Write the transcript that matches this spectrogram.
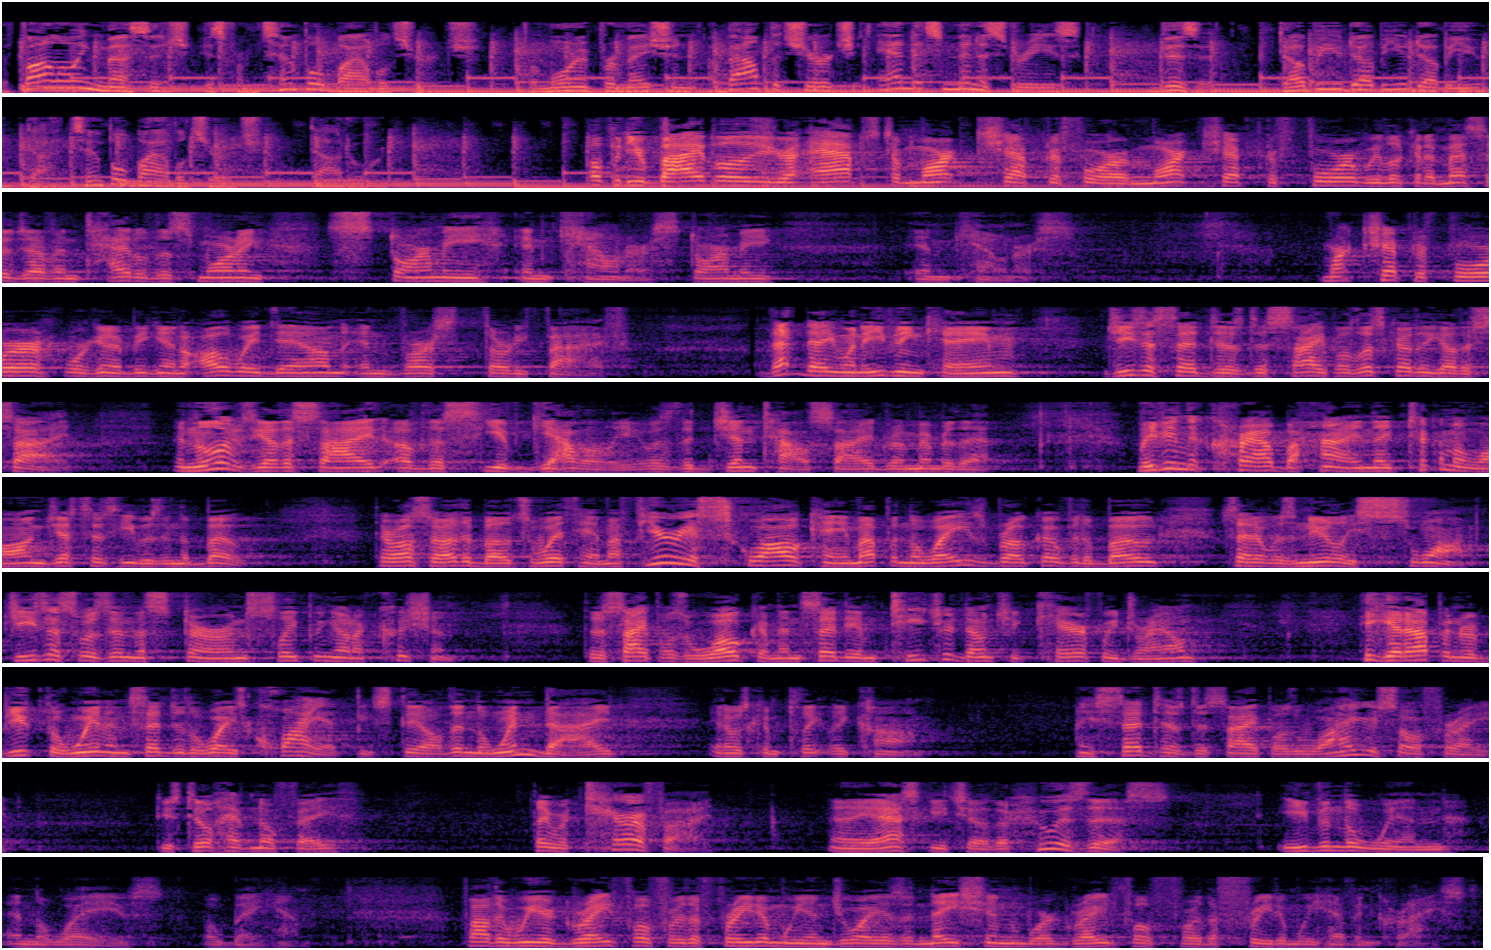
The following message is from Temple Bible Church. For more information about the church and its ministries, visit www.templebiblechurch.org. Open your Bibles, your apps to Mark chapter 4. Mark chapter 4, we look at a message I've entitled this morning, Stormy Encounters. Stormy Encounters. Mark chapter 4, we're going to begin all the way down in verse 35. That day when evening came, Jesus said to his disciples, let's go to the other side. And look, it was the other side of the Sea of Galilee. It was the Gentile side, remember that. Leaving the crowd behind, they took him along just as he was in the boat. There were also other boats with him. A furious squall came up and the waves broke over the boat so that it was nearly swamped. Jesus was in the stern, sleeping on a cushion. The disciples woke him and said to him, Teacher, don't you care if we drown? He got up and rebuked the wind and said to the waves, Quiet, be still. Then the wind died and it was completely calm. He said to his disciples, Why are you so afraid? Do you still have no faith? They were terrified, and they asked each other, Who is this? Even the wind and the waves obey him. Father, we are grateful for the freedom we enjoy as a nation. We're grateful for the freedom we have in Christ.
